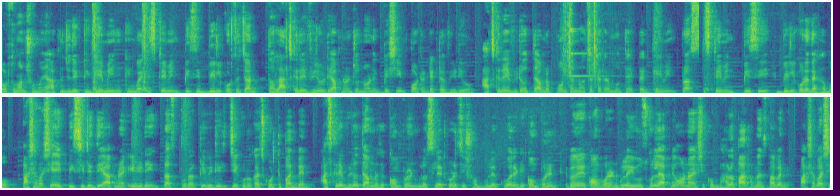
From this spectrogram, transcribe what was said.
বর্তমান সময়ে আপনি যদি একটি গেমিং কিংবা স্ট্রিমিং পিসি বিল করতে চান, তাহলে আজকের এই ভিডিওটি আপনার জন্য অনেক বেশি ইম্পর্ট্যান্ট একটা ভিডিও। আজকের এই ভিডিওতে আমরা পঞ্চান্ন হাজার টাকার মধ্যে একটা gaming plus streaming PC build করে দেখাবো। পাশাপাশি এই পিসিটি দিয়ে আপনার এডিটিং প্লাস প্রোডাক্টিভিটির যে কোনো কাজ করতে পারবেন। আজকের এই ভিডিওতে আমরা যে কম্পোনেন্টগুলো সিলেক্ট করেছি, সবগুলো কোয়ালিটি কম্পোনেন্ট এবং এই কম্পোনেন্টগুলো ইউজ করলে আপনি অনায়াসে খুব ভালো পারফরমেন্স পাবেন। পাশাপাশি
